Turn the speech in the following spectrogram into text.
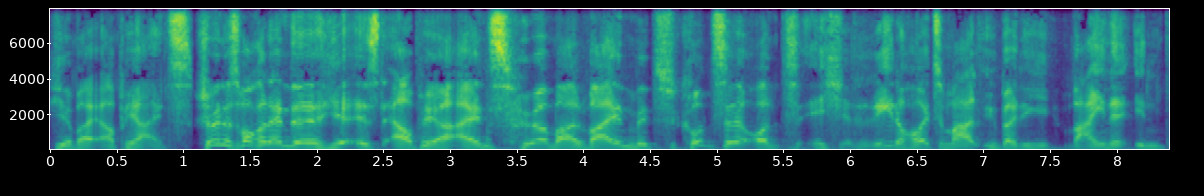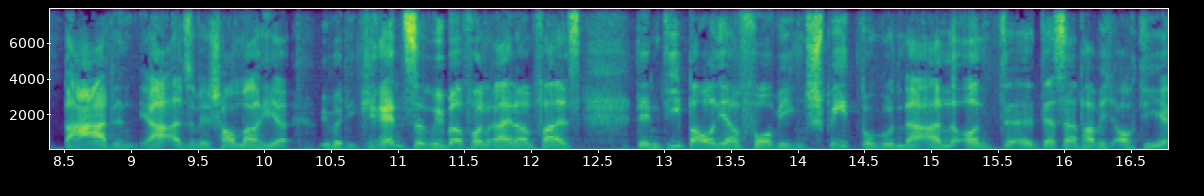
hier bei RPR1. Schönes Wochenende, hier ist RPR1, hör mal Wein mit Kunze und ich rede heute mal über die Weine in Baden. Ja, also wir schauen mal hier über die Grenze rüber von Rheinland-Pfalz, denn die bauen ja vorwiegend Spätburgunder an und äh, deshalb habe ich auch die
